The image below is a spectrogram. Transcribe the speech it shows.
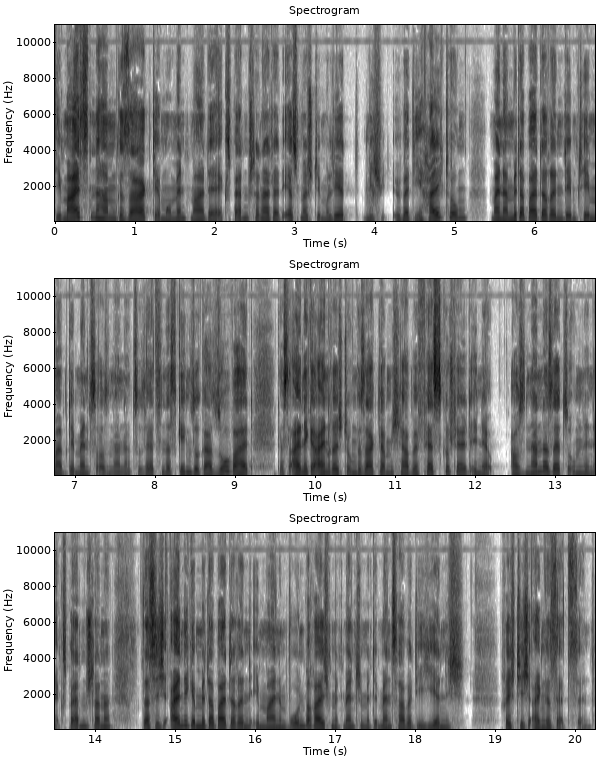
Die meisten haben gesagt, ja, Moment mal, der Expertenstandard hat erstmal stimuliert, mich über die Haltung meiner Mitarbeiterin dem Thema Demenz auseinanderzusetzen. Das ging sogar so weit, dass einige Einrichtungen gesagt haben, ich habe festgestellt in der Auseinandersetzung um den Expertenstandard, dass ich einige Mitarbeiterinnen in meinem Wohnbereich mit Menschen mit Demenz habe, die hier nicht richtig eingesetzt sind.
